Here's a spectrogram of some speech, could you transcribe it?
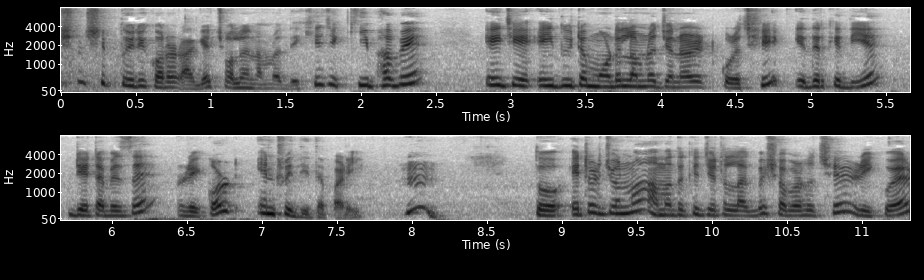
রিলেশনশিপ তৈরি করার আগে চলেন আমরা দেখি যে কীভাবে এই যে এই দুইটা মডেল আমরা জেনারেট করেছি, এদেরকে দিয়ে ডেটাবেজে রেকর্ড এন্ট্রি দিতে পারি। হুম? তো এটার জন্য আমাদেরকে যেটা লাগবে সবার হচ্ছে রিকোয়ার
